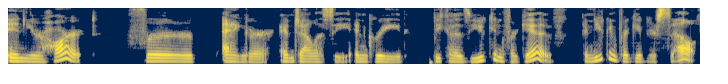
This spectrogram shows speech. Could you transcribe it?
in your heart for anger and jealousy and greed because you can forgive and you can forgive yourself.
